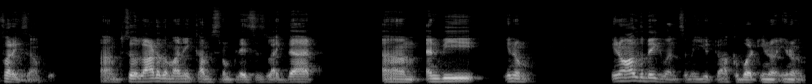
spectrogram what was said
for example. Um, so, a lot of the money comes from places like that, um, and we, you know, you know all the big ones. I mean, you talk about, you know, you know,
